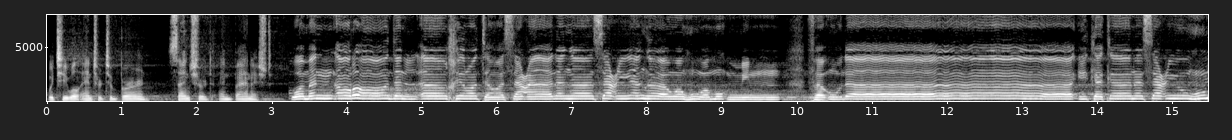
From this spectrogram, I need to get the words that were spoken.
which he will enter to burn, censured and banished. ومن أراد الآخرة وسعى لها سعيها وهو مؤمن فأولئك كان سعيهم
